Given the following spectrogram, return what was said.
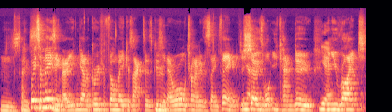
hmm. so. But it's amazing though. You can have a group of filmmakers, actors, because you hmm. know we're all trying to do the same thing, and it just Yeah. shows what you can do Yeah. when you write.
